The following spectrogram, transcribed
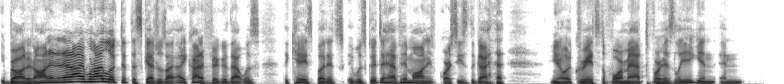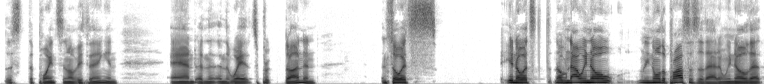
he brought it on. And, and I when I looked at the schedules, I, I kind of figured that was the case. But it's it was good to have him on. Of course, he's the guy that you know it creates the format for his league and and the, the points and everything, and and and the, and the way it's done. And and so it's you know it's now we know we know the process of that, and we know that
